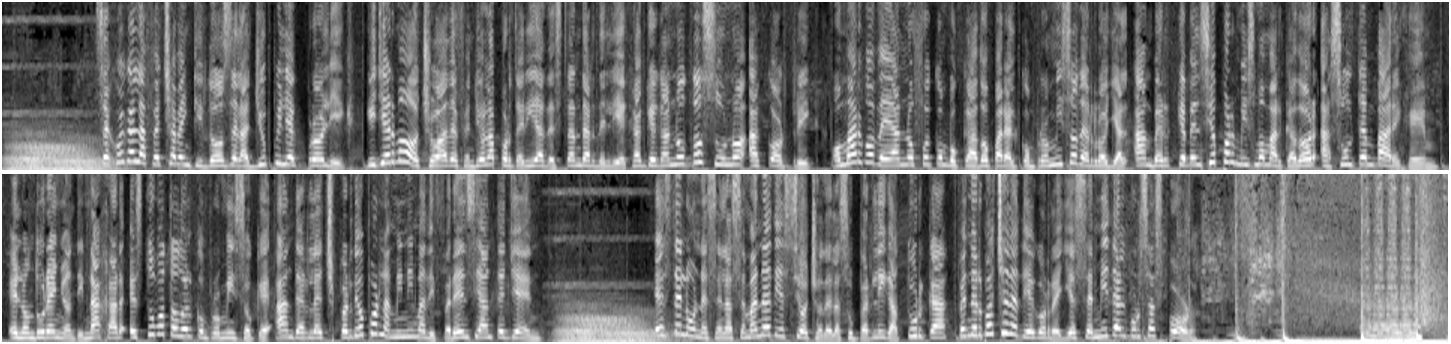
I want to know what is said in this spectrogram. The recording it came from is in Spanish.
Se juega la fecha 22 de la Jupiler Pro League. Guillermo Ochoa defendió la portería de Standard de Lieja que ganó 2-1 a Kortrijk. Omar Gobea no fue convocado para el compromiso de Royal Amber que venció por mismo marcador a Sultan Baregem. El hondureño Andy Najar estuvo todo el compromiso que Anderlecht perdió por la mínima diferencia ante Gent. Este lunes, en la semana 18 de la Superliga Turca, Fenerbahce de Diego Reyes se mide al Bursaspor.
